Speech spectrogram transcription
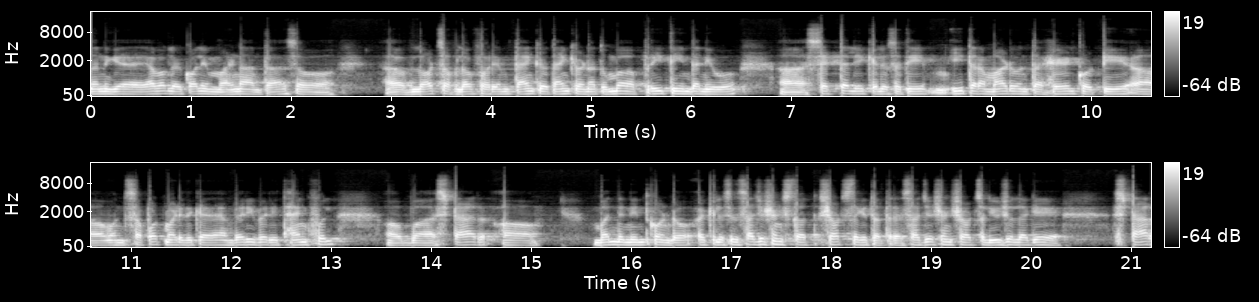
ನನಗೆ ಯಾವಾಗಲೂ ಕಾಲ್ ಹಿಮ್ ಅಣ್ಣ ಅಂತ. So lots of love for him thank you thank you ಅಣ್ಣ. ತುಂಬ ಪ್ರೀತಿಯಿಂದ ನೀವು ಸೆಟ್ಟಲ್ಲಿ ಕೆಲವು ಸತಿ ಈ ಥರ ಮಾಡು ಅಂತ ಹೇಳ್ಕೊಟ್ಟು ಒಂದು ಸಪೋರ್ಟ್ ಮಾಡಿದ್ದಕ್ಕೆ I am very very thankful ಒಬ್ಬ ಸ್ಟಾರ್ ಬಂದು ನಿಂತ್ಕೊಂಡು ಕೆಲವು ಸತಿ ಸಜೆಷನ್ಸ್ ಶಾರ್ಟ್ಸ್ ತೆಗಿತಾರೆ ಸಜೆಷನ್ ಶಾರ್ಟ್ಸಲ್ಲಿ ಯೂಶುವಲ್ ಆಗಿ ಸ್ಟಾರ್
